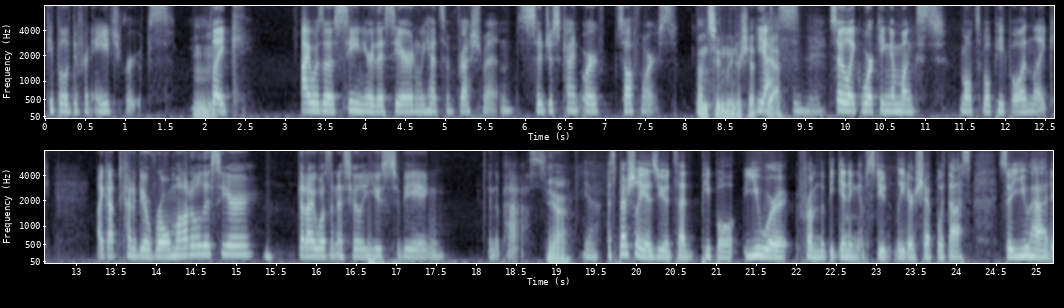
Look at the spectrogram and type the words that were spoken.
people of different age groups. Mm. Like I was a senior this year and we had some freshmen. So just kind or sophomores. on student leadership? Yes. So like working amongst multiple people and like I got to kind of be a role model this year mm-hmm. that I wasn't necessarily used to being in the past. Yeah. Yeah. Especially as you had said, people, you were from the beginning of student leadership with us. So you had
